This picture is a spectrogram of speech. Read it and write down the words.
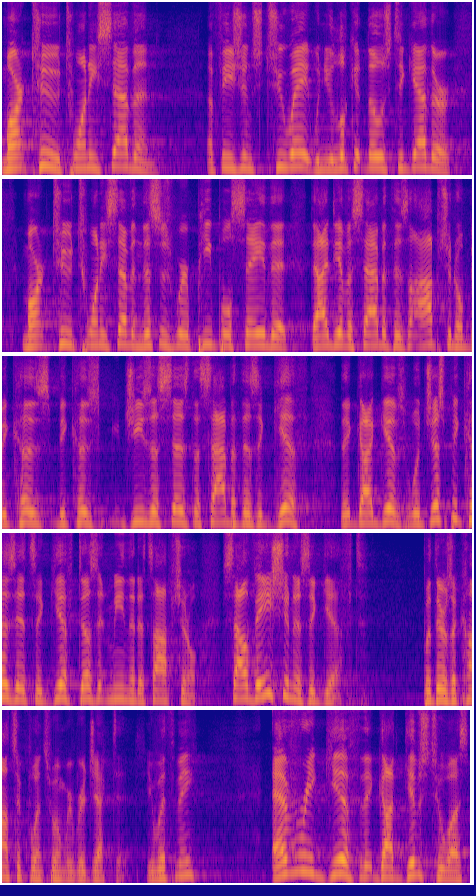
Mark 2, 27, Ephesians 2, 8, when you look at those together, Mark 2 27, this is where people say that the idea of a Sabbath is optional because, because Jesus says the Sabbath is a gift that God gives. Well, just because it's a gift doesn't mean that it's optional. Salvation is a gift, but there's a consequence when we reject it. You with me? Every gift that God gives to us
